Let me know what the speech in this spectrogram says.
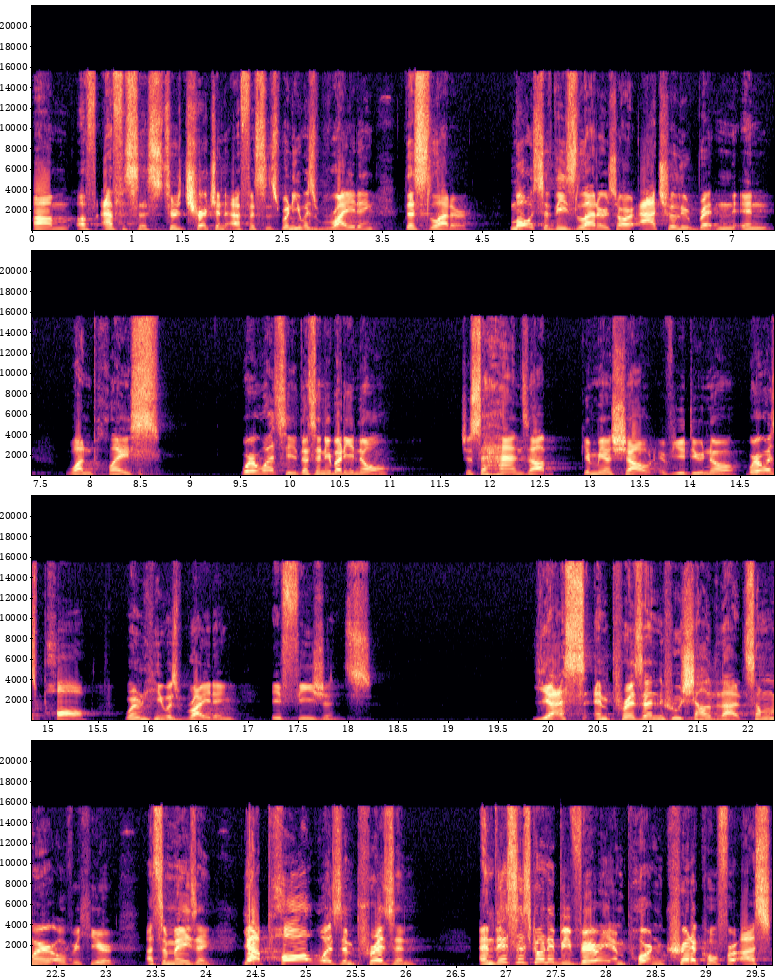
um, of Ephesus, to the church in Ephesus, when he was writing this letter? Most of these letters are actually written in one place. Where was he? Does anybody know? Just a hands up, give me a shout if you do know. Where was Paul when he was writing Ephesians? Yes, in prison. Who shouted that? Somewhere over here. That's amazing. Yeah, Paul was in prison. And this is going to be very important, critical for us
